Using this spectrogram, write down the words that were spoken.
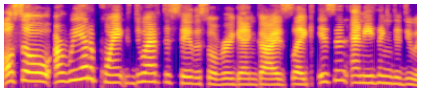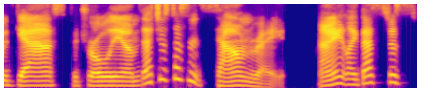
Also, are we at a point? Do I have to say this over again, guys? Like, isn't anything to do with gas, petroleum? That just doesn't sound right. Right? Like, that's just,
